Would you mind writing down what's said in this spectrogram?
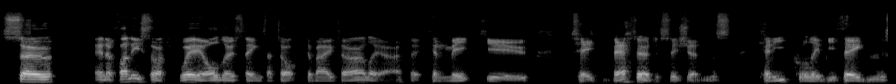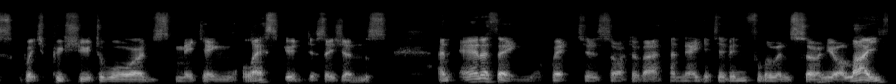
So in a funny sort of way, all those things I talked about earlier that can make you take better decisions can equally be things which push you towards making less good decisions. And anything which is sort of a, a negative influencer in your life,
